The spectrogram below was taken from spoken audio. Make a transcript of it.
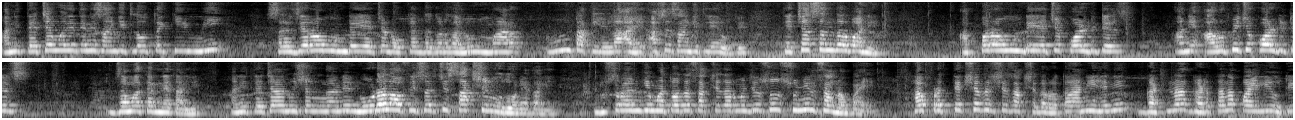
आणि त्याच्यामध्ये त्याने सांगितलं होतं की मी सर्जेराव मुंडे याच्या डोक्यात दगड घालून मारून टाकलेला आहे असे सांगितले होते. त्याच्या संदर्भाने अप्पाराव मुंडे याचे कॉल डिटेल्स आणि आरोपीचे कॉल डिटेल्स जमा करण्यात आले आणि त्याच्या अनुषंगाने नोडल ऑफिसरची साक्ष नोंदवण्यात आली. दुसरा आणखी महत्त्वाचा साक्षीदार म्हणजे सो सुनील सानप आहे. हा प्रत्यक्षदर्शी साक्षीदार होता आणि ह्यांनी घटना घडताना पाहिली होती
